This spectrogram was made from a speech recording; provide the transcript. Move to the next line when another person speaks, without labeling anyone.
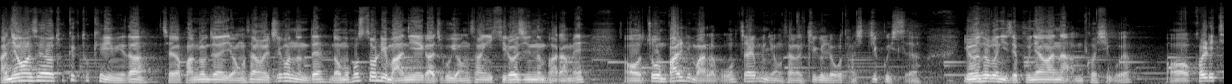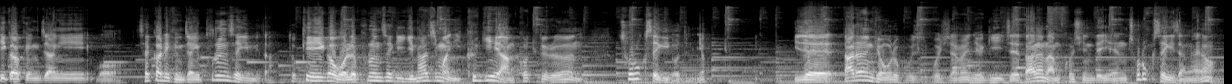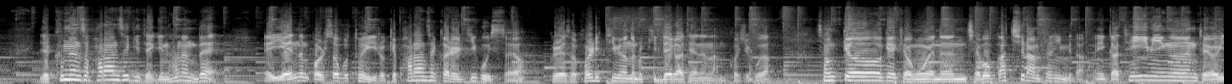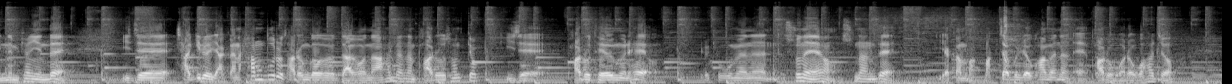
안녕하세요 토케토케입니다. 제가 방금 전에 영상을 찍었는데 너무 헛소리 많이 해가지고 영상이 길어지는 바람에 어, 좀 빨리 말하고 짧은 영상을 찍으려고 다시 찍고 있어요. 이 녀석은 이제 분양하는 암컷이고요. 어, 퀄리티가 굉장히 뭐 색깔이 굉장히 푸른색입니다. 토케이가 원래 푸른색이긴 하지만 이 크기의 암컷들은 초록색이거든요. 이제 다른 경우를 보시, 보시자면 여기 이제 다른 암컷인데 얘는 초록색이잖아요. 얘 크면서 파란색이 되긴 하는데 예, 얘는 벌써부터 이렇게 파란 색깔을 띠고 있어요. 그래서 퀄리티 면으로 기대가 되는 암컷이고요. 성격의 경우에는 제법 까칠한 편입니다. 그러니까 테이밍은 되어 있는 편인데 이제 자기를 약간 함부로 다룬거나 하면은 바로 성격 이제 바로 대응을 해요. 이렇게 보면은 순해요. 순한데 약간 막, 막 잡으려고 하면은 예, 바로 뭐라고 하죠.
